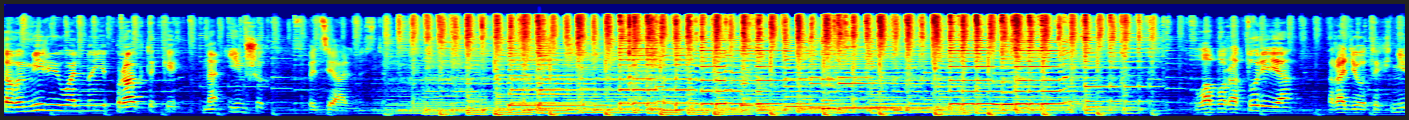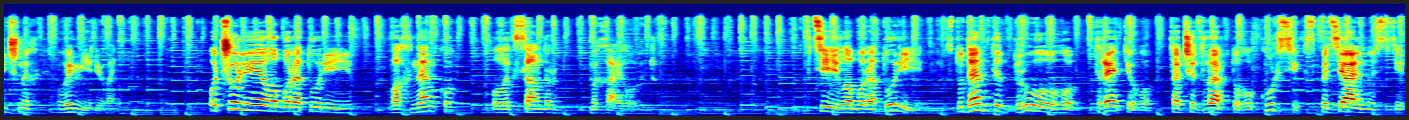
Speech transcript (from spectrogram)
та вимірювальної практики на інших спеціальностях. Лабораторія радіотехнічних вимірювань. Очолює лабораторію Вахненко Олександр Михайлович. В цій лабораторії студенти 2, 3 та 4 курсів спеціальності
